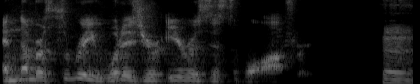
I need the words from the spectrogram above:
And number three, what is your irresistible offer? Hmm.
